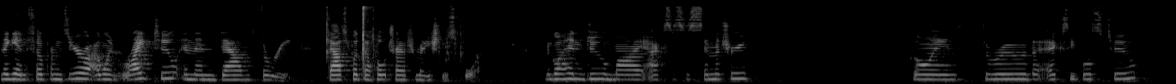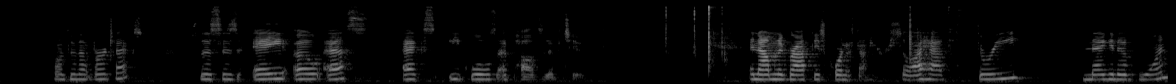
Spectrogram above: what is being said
And again, so from 0, I went right 2 and then down 3. That's what the whole transformation is for. I'm going to go ahead and do my axis of symmetry. Going through the x equals 2. Going through that vertex. So this is AOS, x equals a positive 2. And now I'm going to graph these coordinates down here. So I have 3, negative 1,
